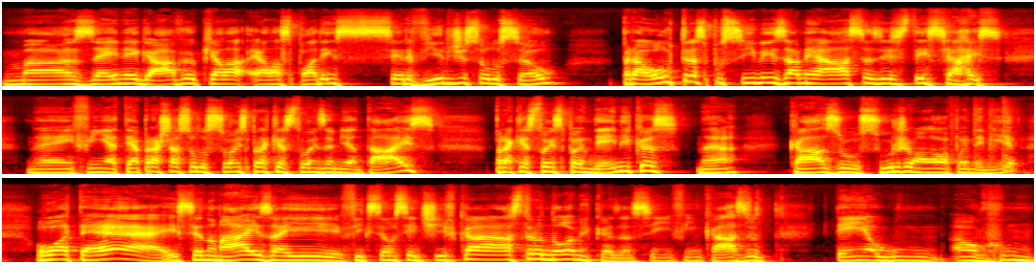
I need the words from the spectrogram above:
mas é inegável que ela, elas podem servir de solução para outras possíveis ameaças existenciais, né? Enfim, até para achar soluções para questões ambientais, para questões pandêmicas, né? Caso surja uma nova pandemia, ou até, e sendo mais aí ficção científica, astronômicas, assim, enfim, caso tenha algum, algum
